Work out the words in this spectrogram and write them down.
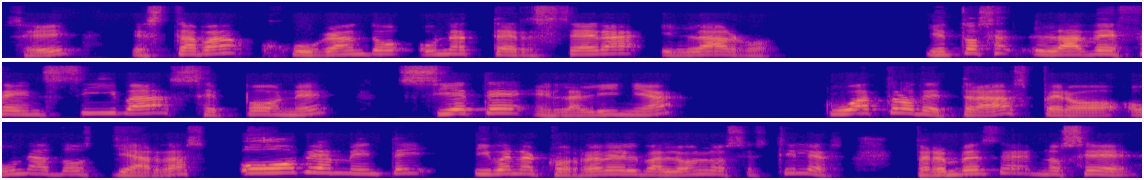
¿sí? Estaba jugando una tercera y largo. Y entonces la defensiva se pone siete en la línea, cuatro detrás, pero una dos yardas. Obviamente iban a correr el balón los Steelers, pero en vez de, no sé,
